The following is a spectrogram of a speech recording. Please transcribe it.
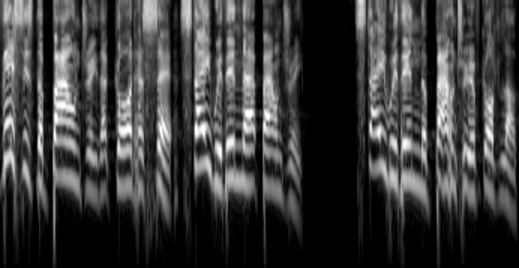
This is the boundary that God has set. Stay within that boundary. Stay within the boundary of God's love.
